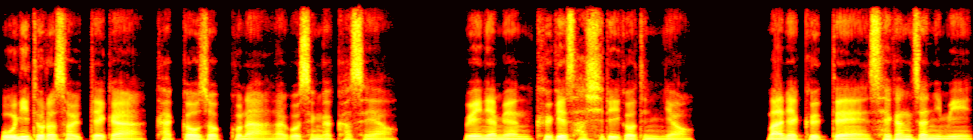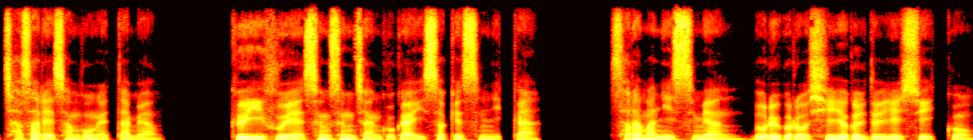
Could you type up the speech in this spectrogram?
운이 돌아설 때가 가까워졌구나 라고 생각하세요. 왜냐면 그게 사실이거든요. 만약 그때 세강자님이 자살에 성공했다면 그 이후에 승승장구가 있었겠습니까? 사람만 있으면 노력으로 실력을 늘릴 수 있고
